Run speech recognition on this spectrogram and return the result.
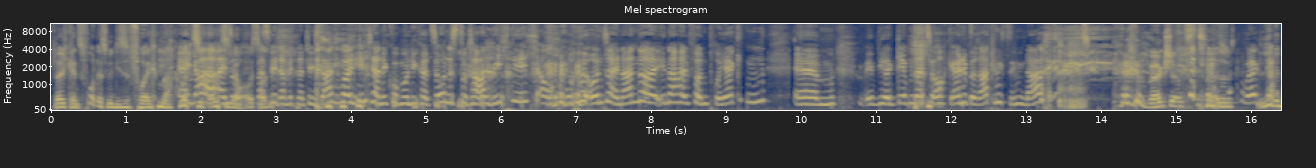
glaube ich, ganz froh, dass wir diese Folge machen. Äh, ja, also was wir damit natürlich sagen wollen, interne Kommunikation ist total wichtig, auch untereinander innerhalb von Projekten. Ähm, wir geben dazu auch gerne Beratungsseminare. Workshops. Also, Workshop. liebe,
